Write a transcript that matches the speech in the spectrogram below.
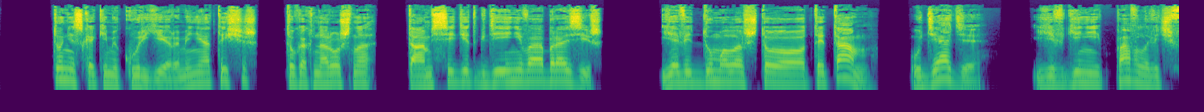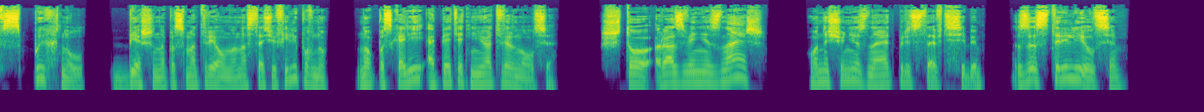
«То ни с какими курьерами не отыщешь, то как нарочно там сидит, где и не вообразишь. Я ведь думала, что ты там, у дяди». Евгений Павлович вспыхнул, бешено посмотрел на Настасью Филипповну, но поскорей опять от нее отвернулся. «Что, разве не знаешь?» «Он еще не знает, представьте себе. Застрелился.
